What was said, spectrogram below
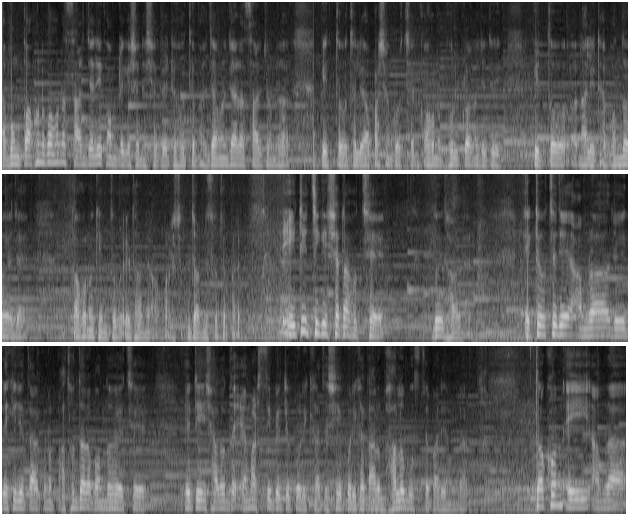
এবং কখনো কখনো সার্জারি কমপ্লিকেশন হিসেবে এটা হতে পারে। যেমন যারা সার্জনরা পিত্তথলি অপারেশন করছেন, কখনো ভুলক্রমে যদি পিত্ত নালীটা বন্ধ হয়ে যায়, তখনও কিন্তু এই ধরনের অপারেশন জন্ডিস হতে পারে। এইটির চিকিৎসাটা হচ্ছে দুই ধরনের। একটি হচ্ছে যে আমরা যদি দেখি যে তার কোনো পাথর দ্বারা বন্ধ হয়েছে, এটি সাধারণত এমআরসিপি একটি পরীক্ষা আছে, সেই পরীক্ষাতে আরও ভালো বুঝতে পারি আমরা। তখন এই আমরা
